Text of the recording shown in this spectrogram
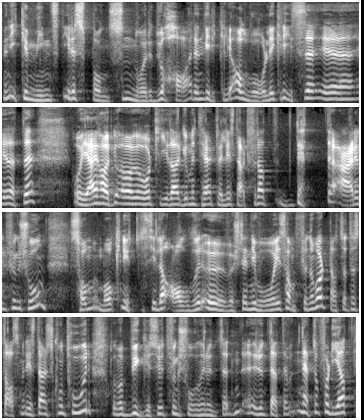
men ikke minst i responsen når du har en virkelig alvorlig krise eh, i dette. Og jeg har over tid argumentert veldig sterkt for at dette dette er en funksjon som må knyttes til det aller øverste nivået i samfunnet vårt, altså til statsministerens kontor. og Det må bygges ut funksjoner rundt, dette. Nettopp fordi at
